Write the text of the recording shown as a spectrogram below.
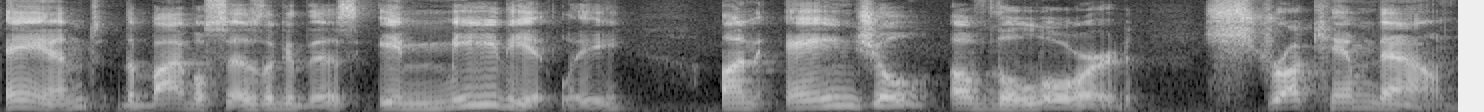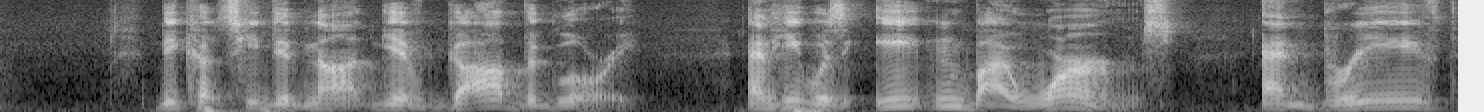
And the Bible says, look at this, immediately an angel of the Lord struck him down because he did not give God the glory, and he was eaten by worms and breathed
